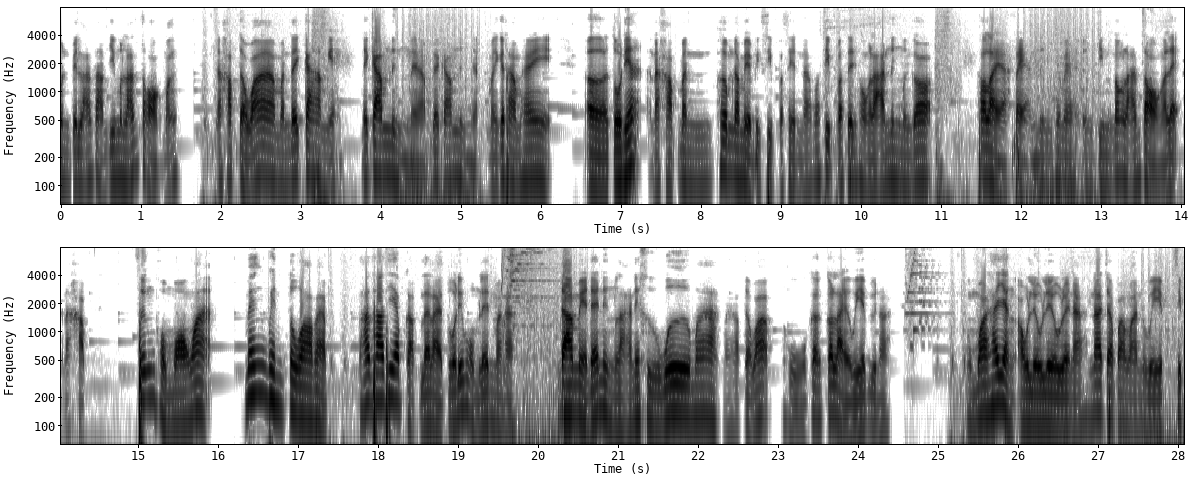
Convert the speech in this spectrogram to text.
มันเป็นล้านสามจริงมันล้านสองมั้งนะครับ แต่ว่ามันได้กล้ามไง ได้กล้ามหนึ่งนะครับ ได้กล้ามหนึ่งเนี่ย มันก็ทำให้เอ่อตัวเนี้ยนะครับ มันเพิ่มดาเมจอีกสิบเปอร์เซ็นต์นะ เพราะสิบเปอร์เซ็นต์ของล้านหนึ่งมันก็เท่าไหร่อะแสนหนึ่งใช่ไหมจริงมันต้องล้านสองอะแหละนะครับ ซึ่งผมมองว่าแม่งเป็นตัวแบบถ้าถ้าเทียบกับหลาย ๆ ตัวที่ผมเล่นมานะ ดาเมจได้หนึ่งล้านนี่คือเวอร์มากนะครับ แต่ว่าโหก็ก็หลายเวฟอยู่นะ ผมว่าถ้าอย่างเอาเร็วๆเลยนะ น่าจะประมาณเวฟสิบ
